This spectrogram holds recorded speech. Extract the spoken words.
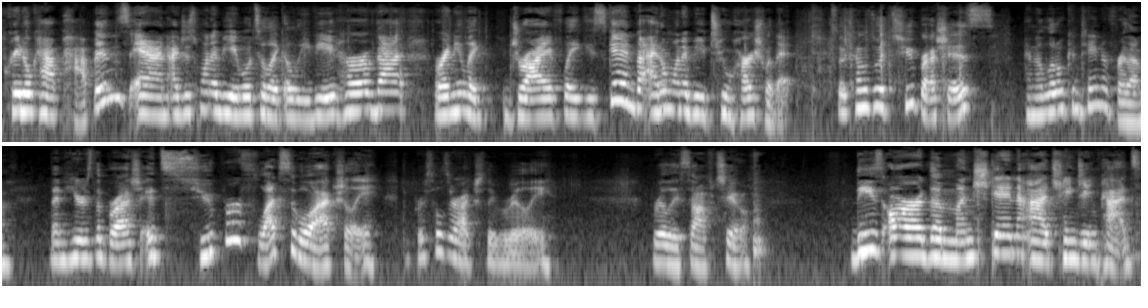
cradle cap happens and I just want to be able to like alleviate her of that or any like dry flaky skin but I don't want to be too harsh with it. So it comes with two brushes and a little container for them. Then here's the brush. It's super flexible actually. The bristles are actually really, really soft too. These are the Munchkin uh, changing pads.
